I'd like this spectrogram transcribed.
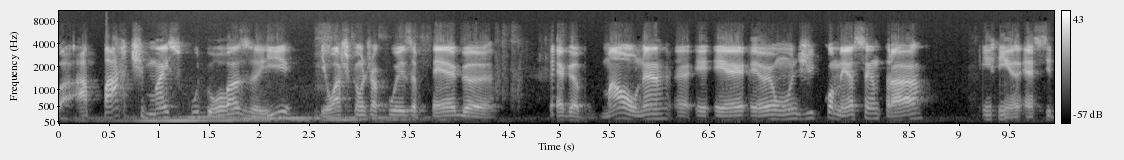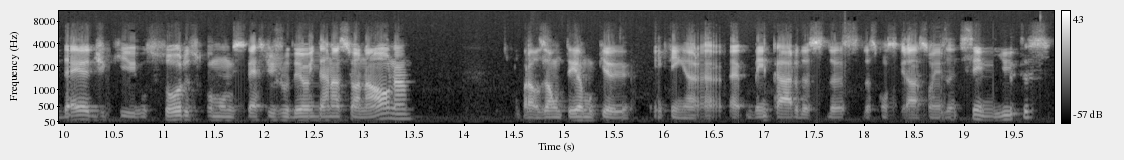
a parte mais curiosa aí, eu acho que é onde a coisa pega, pega mal, né? É, é, é onde começa a entrar, enfim, essa ideia de que o Soros como uma espécie de judeu internacional, né? Para usar um termo que enfim, é, é bem caro das, das, das, conspirações antissemitas.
